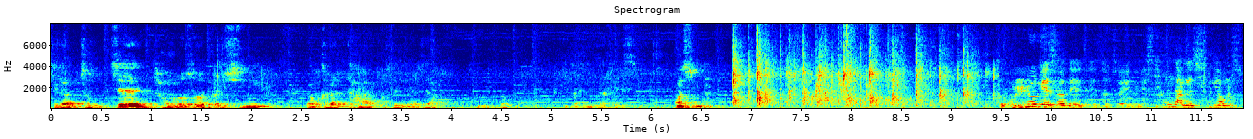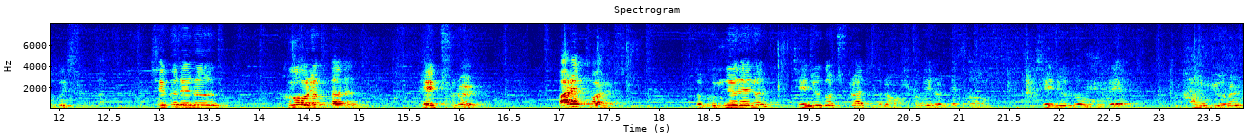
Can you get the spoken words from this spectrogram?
제가 둘째 형으로서 열심히 역할을 다할 것에 대해서 약속드리면서 인사드리겠습니다. 고맙습니다. 그 물류 개선에 대해서 저희들이 상당히 신경을 쓰고 있습니다. 최근에는 그 어렵다는 배추를 파레토화했습니다. 또 금년에는 제주도 출하주들하고 협의를 해서 제주도의 감귤을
